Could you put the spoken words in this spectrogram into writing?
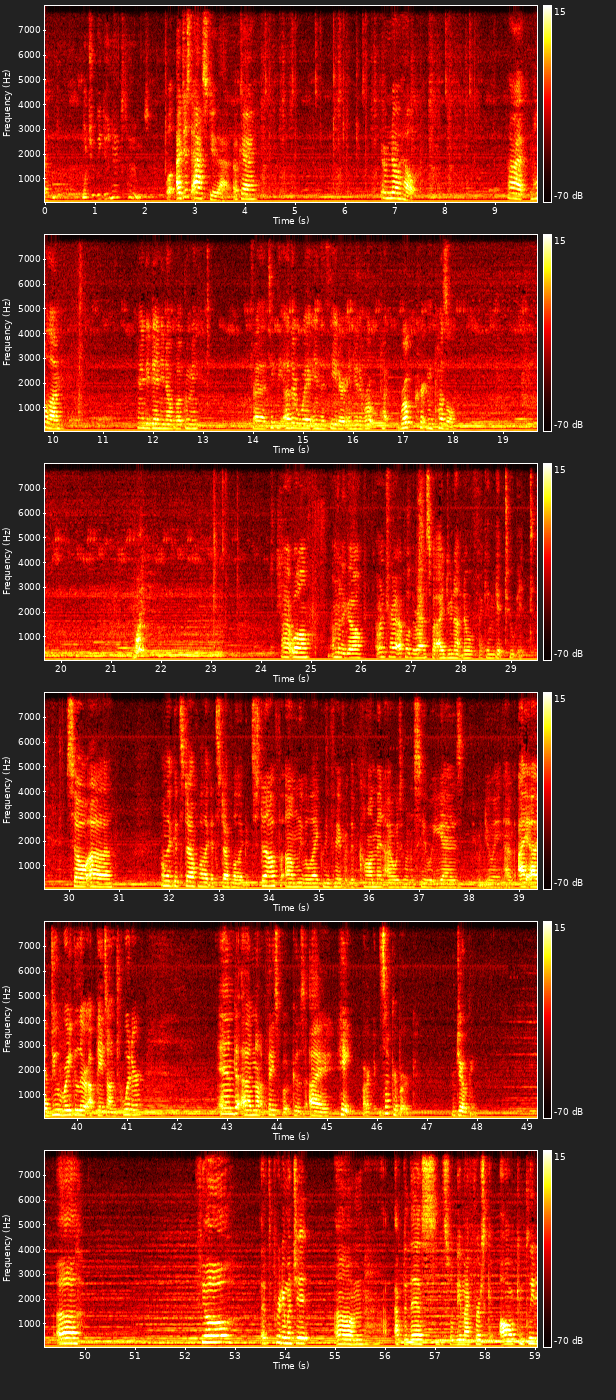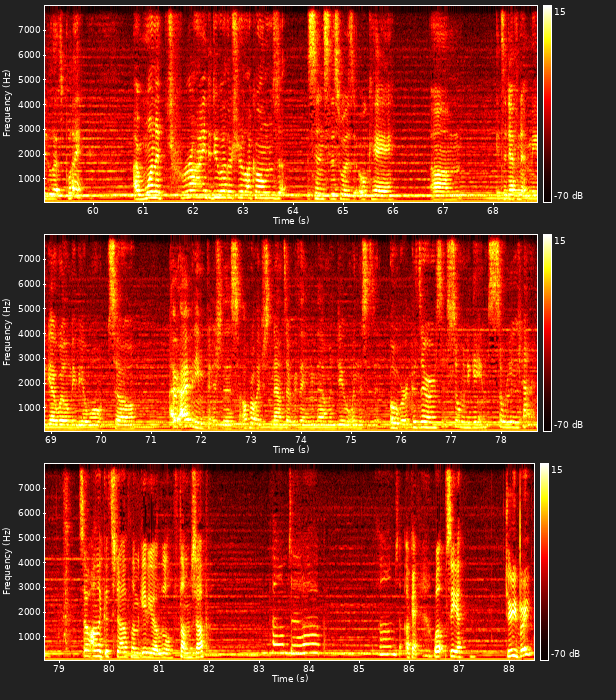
What should we do next, Holmes? Well, I just asked you that, okay? You're no help. Alright, hold on. Handy dandy notebook, let me try that. Take the other way in the theater and do the rope, rope curtain puzzle. What? Alright, well, I'm gonna go. I'm gonna try to upload the rest, but I do not know if I can get to it. So, uh, all that good stuff, all that good stuff, all that good stuff. Um, leave a like, leave a favorite, leave a comment. I always want to see what you guys are doing. I uh, do regular updates on Twitter and uh, not Facebook because I hate Mark Zuckerberg. I'm joking. Uh, so that's pretty much it. Um, after this, this will be my first all completed Let's Play. I want to try to do other Sherlock Holmes since this was okay. Um, it's a definite maybe I will, maybe I won't. So, I, I haven't even finished this. I'll probably just announce everything that I'm going to do when this is over because there are so many games, so little time. So, all the good stuff. Let me give you a little thumbs up. Okay, well, see ya. GB.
